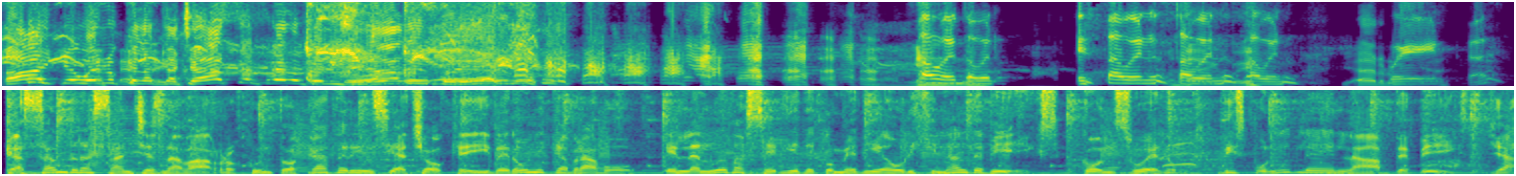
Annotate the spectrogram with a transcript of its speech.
Ay, qué bueno que la cachaste, Alfredo. Felicidades. Está bueno, está bueno. Está bueno, está bueno, está bueno. Ya, Rino. Bueno, Cassandra Sánchez Navarro junto a Catherine Siachoque y Verónica Bravo en la nueva serie de comedia original de VIX, Consuelo, disponible en la app de VIX ya.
